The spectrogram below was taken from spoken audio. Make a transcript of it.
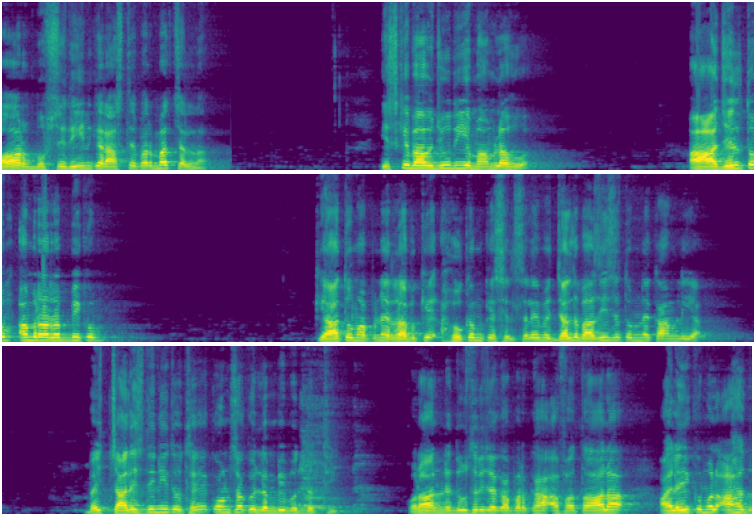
اور مفصدین کے راستے پر مت چلنا۔ اس کے باوجود یہ معاملہ ہوا۔ آجل تم امر ربی کم کیا تم اپنے رب کے حکم کے سلسلے میں جلد بازی سے تم نے کام لیا؟ بھائی چالیس دن ہی تو تھے، کون سا کوئی لمبی مدت تھی؟ قرآن نے دوسری جگہ پر کہا افتعلیٰ علیکم العہد۔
